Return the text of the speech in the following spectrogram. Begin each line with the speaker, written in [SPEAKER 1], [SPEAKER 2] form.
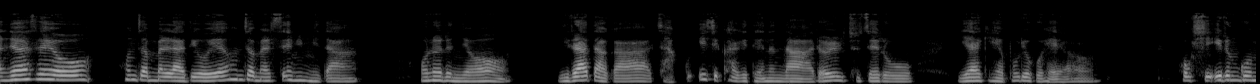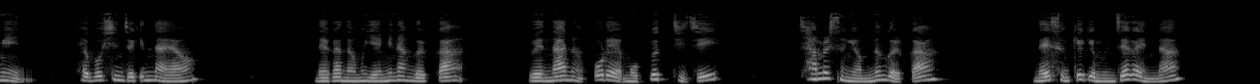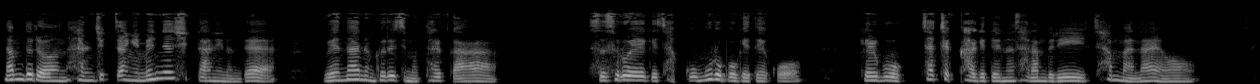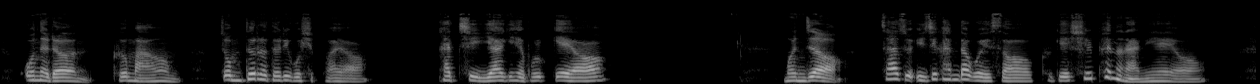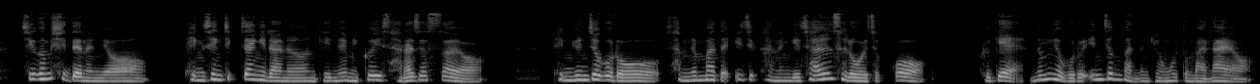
[SPEAKER 1] 안녕하세요. 혼잣말 라디오의 혼잣말 쌤입니다. 오늘은요, 일하다가 자꾸 이직하게 되는 나를 주제로 이야기해 보려고 해요. 혹시 이런 고민 해보신 적 있나요? 내가 너무 예민한 걸까? 왜 나는 오래 못 버티지? 참을성이 없는 걸까? 내 성격에 문제가 있나? 남들은 한 직장에 몇 년씩 다니는데 왜 나는 그러지 못할까? 스스로에게 자꾸 물어보게 되고 결국 자책하게 되는 사람들이 참 많아요. 오늘은 그 마음 좀 들어드리고 싶어요. 같이 이야기해 볼게요. 먼저 자주 이직한다고 해서 그게 실패는 아니에요. 지금 시대는요, 평생 직장이라는 개념이 거의 사라졌어요. 평균적으로 3년마다 이직하는 게 자연스러워졌고 그게 능력으로 인정받는 경우도 많아요.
